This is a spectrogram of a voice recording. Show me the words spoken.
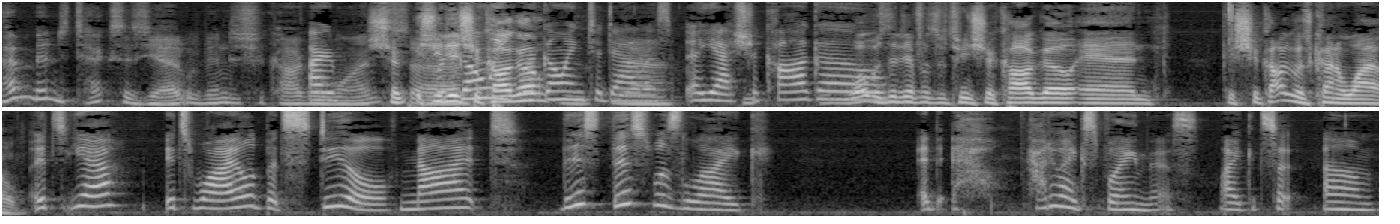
I haven't been to Texas yet. We've been to Chicago Our- once. Chi- uh, she did Going- Chicago? We're going to Dallas. Yeah, uh, yeah Chicago. What was the difference between Chicago and because Chicago is kind of wild? It's yeah, it's wild, but still not. This this was like, how do I explain this? Like it's a, um,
